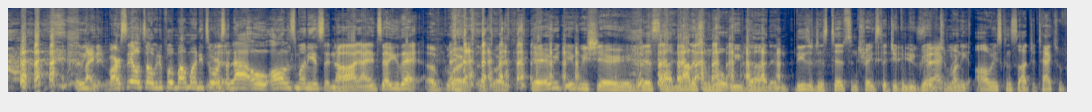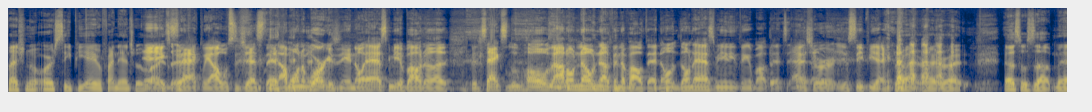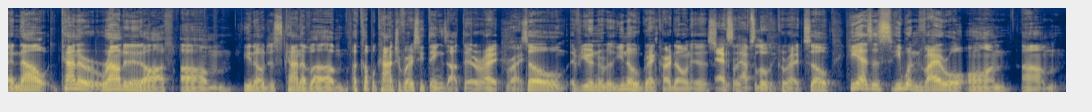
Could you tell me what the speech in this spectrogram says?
Like Marcel told me to put my money towards, Yeah. and I owe all this money, and said, "No, I I didn't tell you that." Of course, of course. Yeah, everything we share here is just uh, knowledge from what we've done, and these are just tips and tricks that you can be great with your money. Always consult your tax professional or CPA or financial advisor. Exactly. I would suggest that. I'm on a mortgage end. Don't ask me about uh, the tax loopholes. I don't know nothing about that. Don't don't ask me anything about that. Ask your your CPA. right, right, right. That's what's up, man. Now, kind of rounding it off, um, you know, just kind of um, a couple controversy things out there, right? Right. So, if you're in the, real- you know who Grant Cardone is, Absolutely. Absolutely. Correct. So he has this. He went viral on um,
